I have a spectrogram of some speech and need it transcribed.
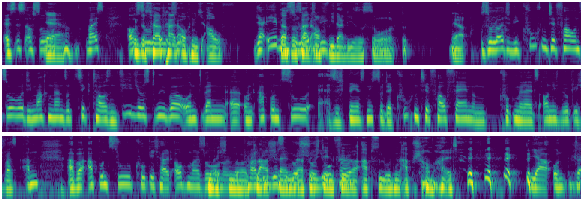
Es ist auch so, ja, ja. weiß auch Und das so, hört halt so, auch nicht auf. Ja, eben. Das so ist halt Leute halt auch wieder dieses so, ja. So Leute wie KuchenTV und so, die machen dann so zigtausend Videos drüber und wenn, äh, und ab und zu, also ich bin jetzt nicht so der KuchenTV-Fan und gucke mir da jetzt auch nicht wirklich was an, aber ab und zu gucke ich halt auch mal so ich ein nur paar Videos über dass Shoyoka. ich den für absoluten Abschaum halt. ja, und da,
